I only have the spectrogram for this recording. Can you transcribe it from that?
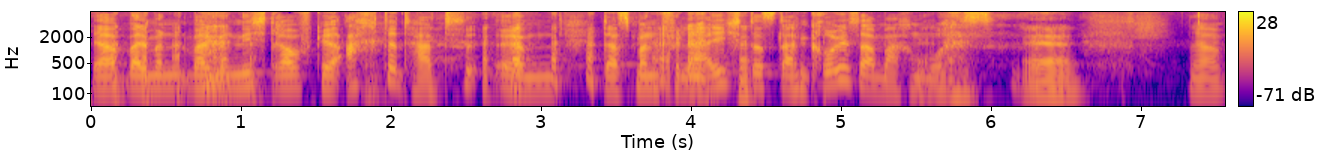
ja, weil man, weil man nicht drauf geachtet hat, ähm, dass man vielleicht das dann größer machen muss. Ja. Ja.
